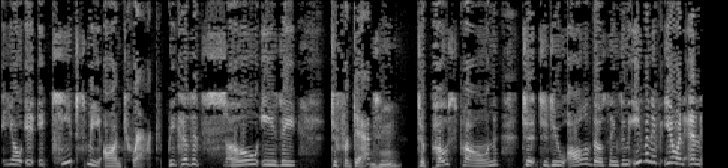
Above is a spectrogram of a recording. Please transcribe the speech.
you know it, it keeps me on track because it's so easy to forget to postpone to to do all of those things and even if you know and and,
